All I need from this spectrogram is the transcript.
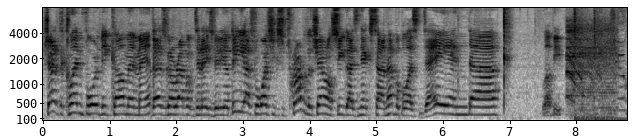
shout out to Clinton for the comment, man. That is going to wrap up today's video. Thank you guys for watching. Subscribe to the channel. I'll see you guys next time. Have a blessed day, and, uh, love you. You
